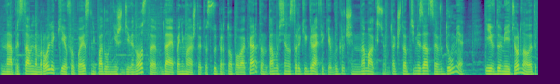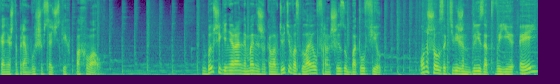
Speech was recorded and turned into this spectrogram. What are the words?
на представленном ролике FPS не падал ниже 90. Да, я понимаю, что это супер топовая карта, но там и все настройки графики выкручены на максимум. Так что оптимизация в Думе и в Думе Eternal это, конечно, прям выше всяческих похвал. Бывший генеральный менеджер Call of Duty возглавил франшизу Battlefield. Он ушел из Activision Blizzard в EA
